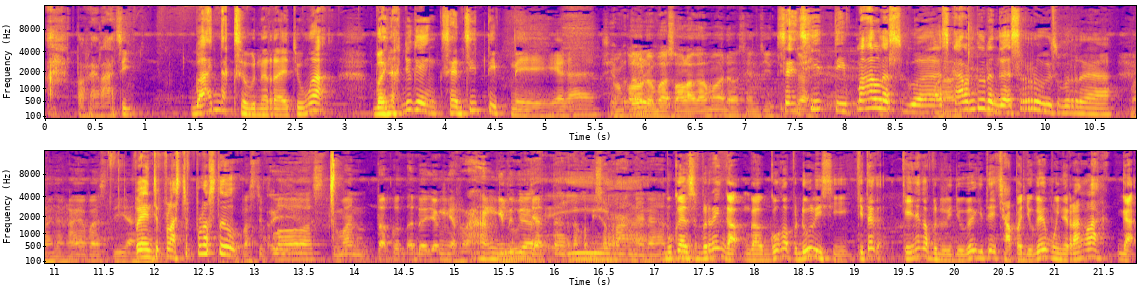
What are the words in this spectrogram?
ah toleransi banyak sebenarnya cuma banyak juga yang sensitif nih ya kan. Emang kalau udah bahas soal agama ada sensitif. Sensitif, males gua. Sekarang tuh udah nggak seru sebenarnya. banyak aja pasti yang Pengen ceplos-ceplos tuh. pasti plus cuman takut ada yang nyerang gitu dihujat kan tar, takut diserang ya kan Bukan sebenarnya nggak nggak gue nggak peduli sih. Kita kayaknya nggak peduli juga gitu. ya. Siapa juga yang mau nyerang lah, nggak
